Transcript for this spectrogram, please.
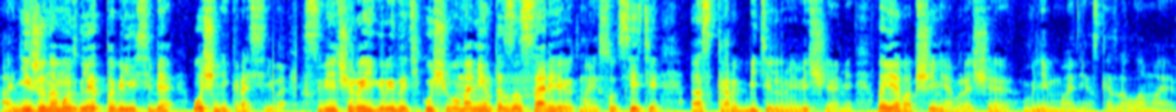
Они же, на мой взгляд, повели себя очень некрасиво. С вечера игры до текущего момента засоряют мои соцсети оскорбительными вещами. Но я вообще не обращаю внимания, сказал Ломаев.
